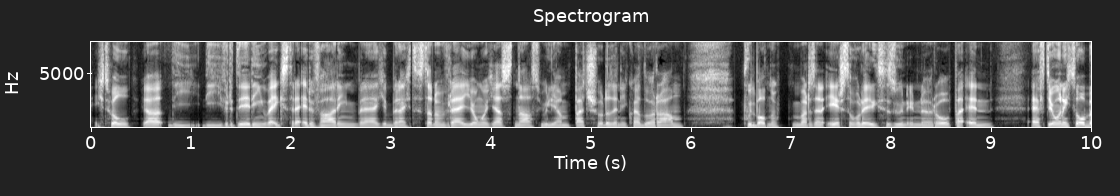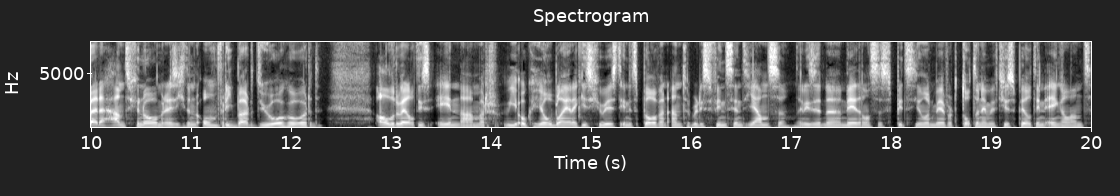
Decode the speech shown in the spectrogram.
echt wel ja, die, die verdediging wat extra ervaring bijgebracht. Er staat een vrij jonge gast naast, William Pacho, dat is een Ecuadoraan. Voetbalt nog maar zijn eerste volledig seizoen in Europa. En hij heeft de jongen echt wel bij de hand genomen. Hij is echt een onwrikbaar duo geworden. Alderweireld is één naam, maar wie ook heel belangrijk is geweest in het spel van Antwerpen is Vincent Janssen. Dat is een Nederlandse spits die onder meer voor Tottenham heeft gespeeld in Engeland.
